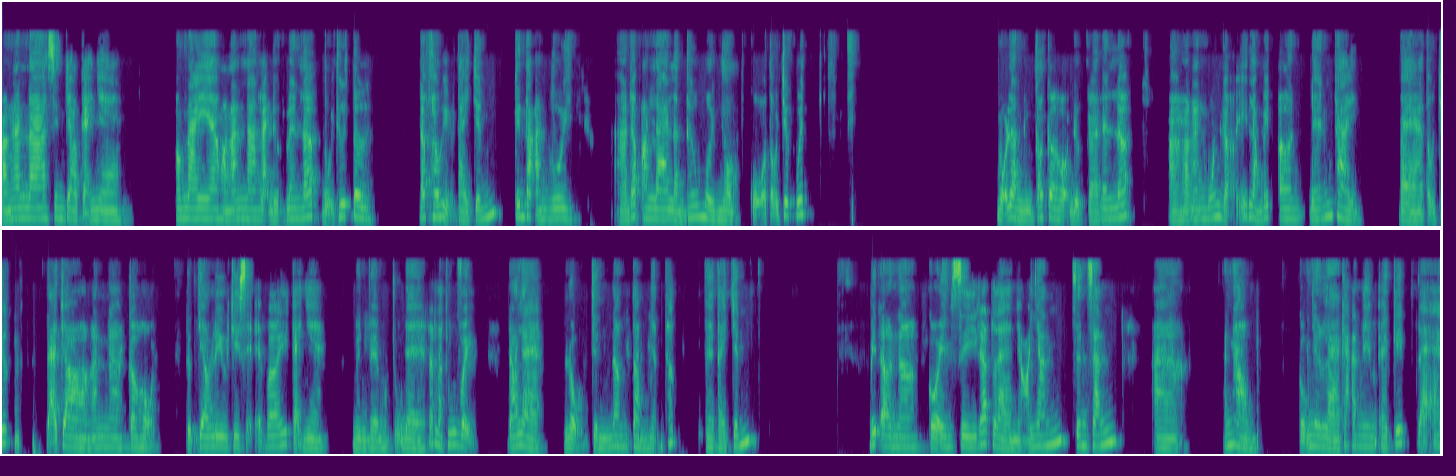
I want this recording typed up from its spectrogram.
Hoàng Anh à, xin chào cả nhà. Hôm nay à, Hoàng Anh à, lại được lên lớp buổi thứ tư, lớp thấu hiểu tài chính, kiến tạo anh vui, à, lớp online lần thứ 11 của tổ chức quýt. Mỗi lần có cơ hội được lên lớp, à, Hoàng Anh muốn gửi lòng biết ơn đến thầy và tổ chức đã cho Hoàng Anh cơ hội được giao lưu chia sẻ với cả nhà mình về một chủ đề rất là thú vị đó là lộ trình nâng tầm nhận thức về tài chính. Biết ơn à, cô MC rất là nhỏ nhắn xinh xắn à, ánh hồng cũng như là các anh em ekip đã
